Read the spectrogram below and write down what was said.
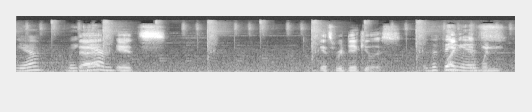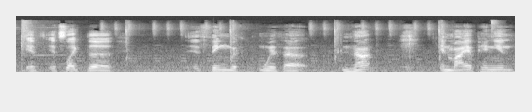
Yeah, we that can. it's it's ridiculous the thing like is, when it, it's like the thing with with uh not in my opinion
